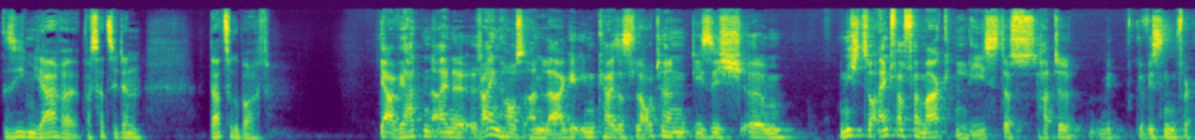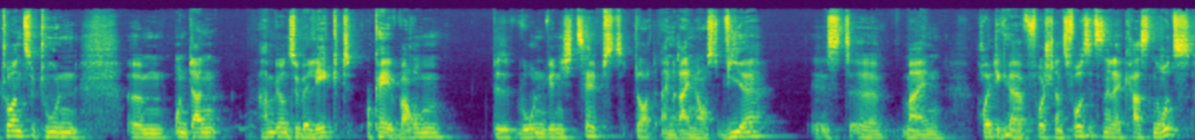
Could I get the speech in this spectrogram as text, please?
sieben Jahre. Was hat Sie denn dazu gebracht? Ja, wir hatten eine Reihenhausanlage in Kaiserslautern, die sich ähm, nicht so einfach vermarkten ließ. Das hatte mit gewissen Faktoren zu tun. Ähm, und dann haben wir uns überlegt, okay, warum bewohnen wir nicht selbst dort ein Reihenhaus? Wir ist äh, mein heutiger Vorstandsvorsitzender, der Carsten Rutz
